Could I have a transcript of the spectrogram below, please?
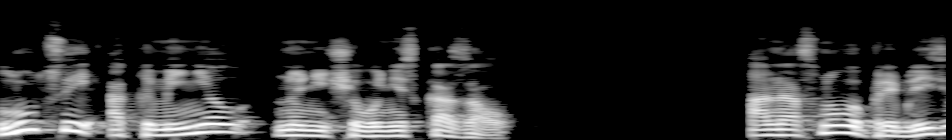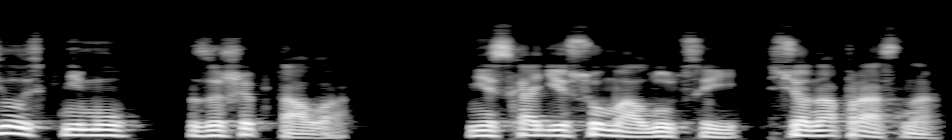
Луций окаменел, но ничего не сказал. Она снова приблизилась к нему, зашептала. «Не сходи с ума, Луций, все напрасно.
